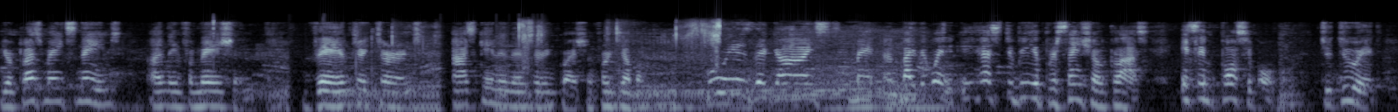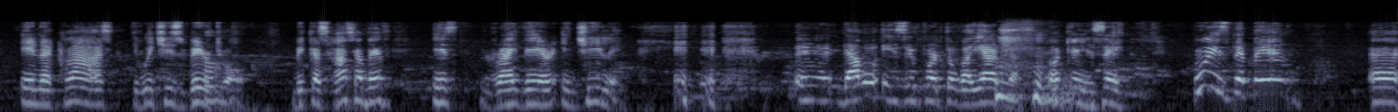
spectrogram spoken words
your classmates' names and information. Then take turns asking and answering questions. For example, who is the guy's man? And by the way, it has to be a presential class. It's impossible to do it in a class which is virtual because Hazabeth is right there in Chile. Uh, Gabo is in Puerto Vallarta. Okay, say, who is the man uh,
